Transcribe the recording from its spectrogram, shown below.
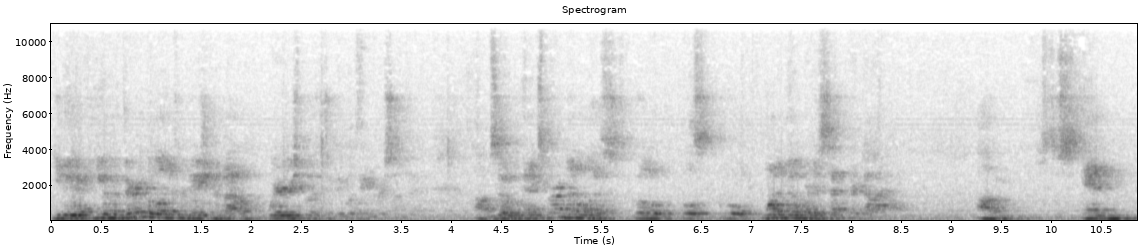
You know, you have, you have very little information about where you're supposed to be looking for something. Um, so an experimentalist will, will, will want to know where to set their dial. Um, and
